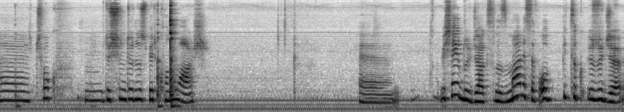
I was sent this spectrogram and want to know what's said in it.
Ee, çok düşündüğünüz bir konu var. Ee, bir şey duyacaksınız. Maalesef o bir tık üzücü.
